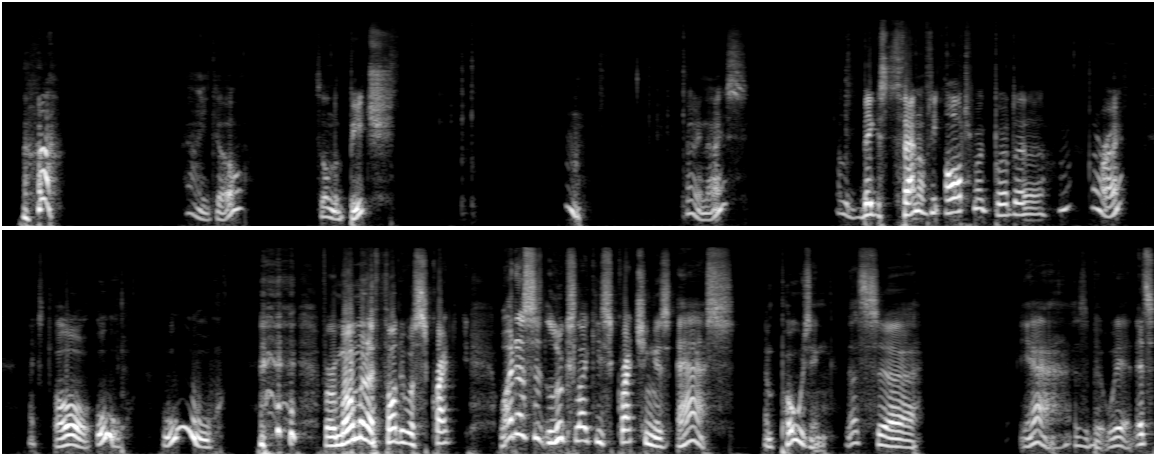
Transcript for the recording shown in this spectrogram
there you go. It's on the beach. Hmm. Very nice. Not the biggest fan of the artwork, but uh, hmm, all right. Next. Oh, ooh. Ooh. For a moment I thought he was scratch. Why does it look like he's scratching his ass and posing? That's uh yeah, that's a bit weird. It's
